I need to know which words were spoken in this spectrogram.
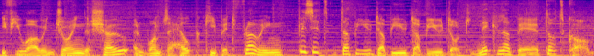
If you are enjoying the show and want to help keep it flowing, visit www.nicolabeer.com.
